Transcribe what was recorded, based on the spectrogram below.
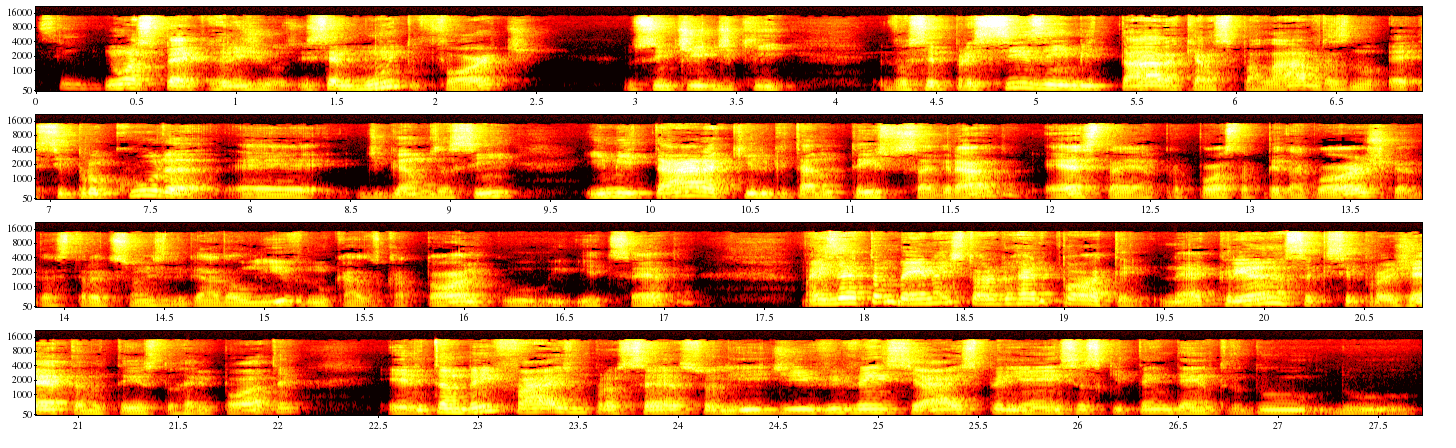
Sim. No aspecto religioso. Isso é muito forte, no sentido de que você precisa imitar aquelas palavras, é, se procura, é, digamos assim, imitar aquilo que está no texto sagrado. Esta é a proposta pedagógica das tradições ligadas ao livro, no caso católico e etc. Mas é também na história do Harry Potter. Né? A criança que se projeta no texto do Harry Potter, ele também faz um processo ali de vivenciar experiências que tem dentro do, do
